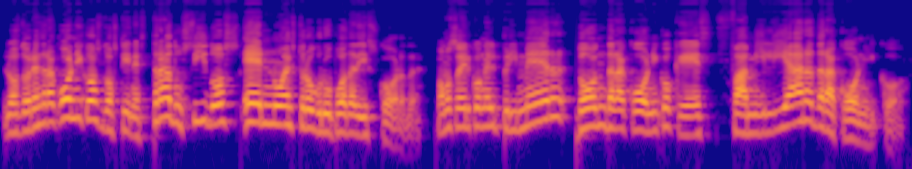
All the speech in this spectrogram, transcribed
Los dones dracónicos los tienes traducidos en nuestro grupo de Discord. Vamos a ir con el primer don dracónico que es familiar dracónico.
